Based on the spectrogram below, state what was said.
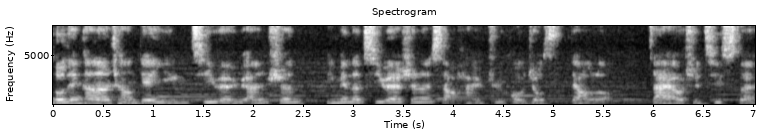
昨天看了场电影《七月与安生》，里面的七月生了小孩之后就死掉了，在二十七岁。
